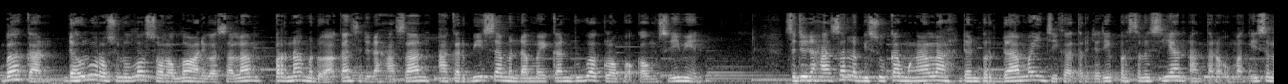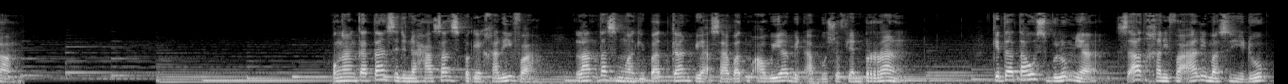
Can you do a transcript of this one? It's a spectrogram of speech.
Bahkan, dahulu Rasulullah SAW pernah mendoakan Sayyidina Hasan agar bisa mendamaikan dua kelompok kaum muslimin. Sayyidina Hasan lebih suka mengalah dan berdamai jika terjadi perselisihan antara umat Islam. Pengangkatan Sayyidina Hasan sebagai khalifah lantas mengakibatkan pihak sahabat Muawiyah bin Abu Sufyan berang. Kita tahu sebelumnya, saat Khalifah Ali masih hidup,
